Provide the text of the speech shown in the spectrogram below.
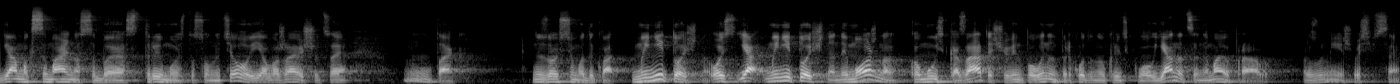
я максимально себе стримую стосовно цього, і я вважаю, що це ну так, не зовсім адекватно. Мені точно, ось я мені точно не можна комусь казати, що він повинен переходити на українську мову. Я на це не маю права. Розумієш, ось і все.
